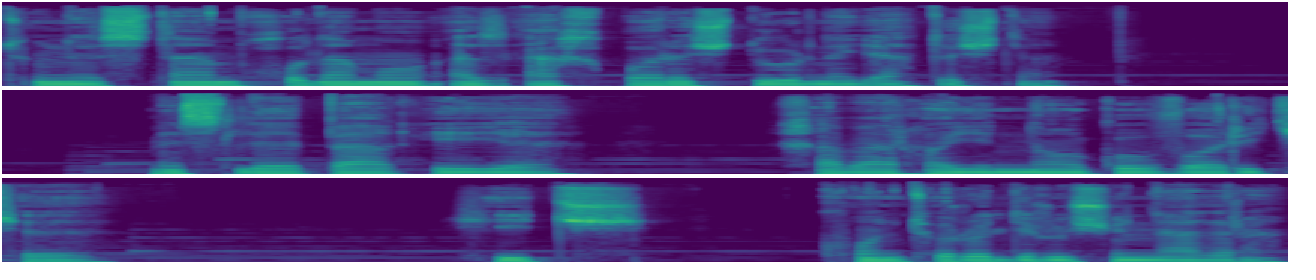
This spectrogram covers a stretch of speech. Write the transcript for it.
تونستم خودم رو از اخبارش دور نگه داشتم. مثل بقیه خبرهای ناگواری که هیچ کنترلی روشون ندارم.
